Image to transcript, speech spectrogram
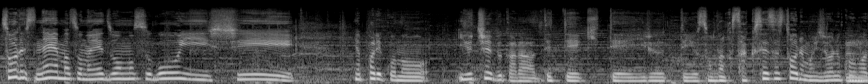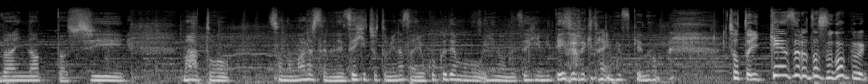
そうですね、まあ、その映像もすごいしやっぱりこの YouTube から出てきているっていうそのなんかサクセスストーリーも非常にこううん。話題になったし、まあ、あとそのマルセルねぜひちょっと皆さん予告でもいいのでぜひ見ていただきたいんですけど ちょっと一見するとすごく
